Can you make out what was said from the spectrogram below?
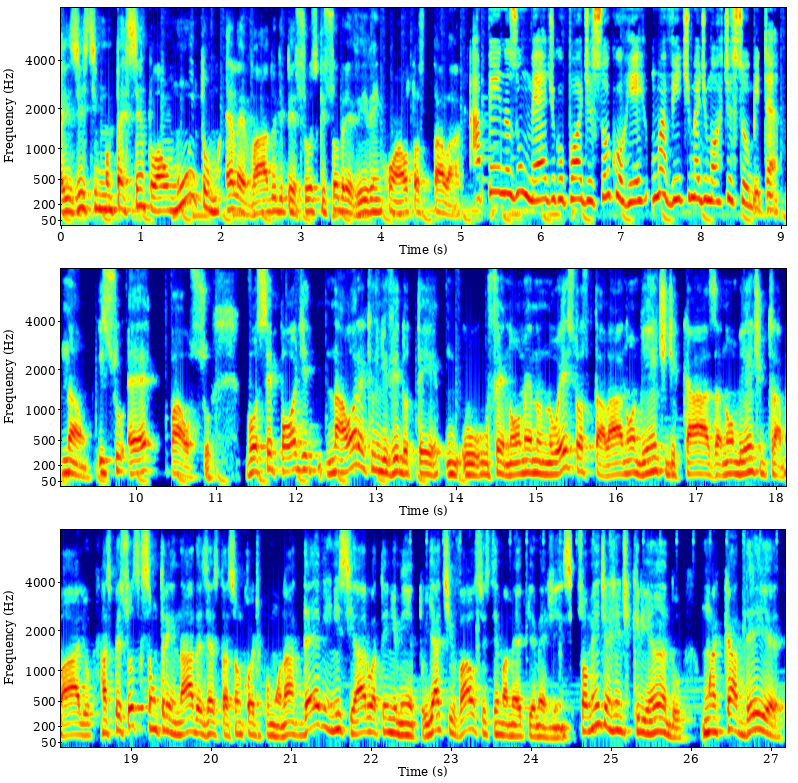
existe um percentual muito elevado de pessoas que sobrevivem com alta hospitalar. Apenas um médico pode socorrer uma vítima de morte súbita. Não, isso é falso. Você pode, na hora que o indivíduo ter o, o fenômeno no extra-hospitalar, no ambiente de casa, no ambiente de trabalho, as pessoas que são treinadas em agitação cardiopulmonar devem iniciar o atendimento e ativar o sistema médico de emergência. Somente a gente criando uma cadeia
